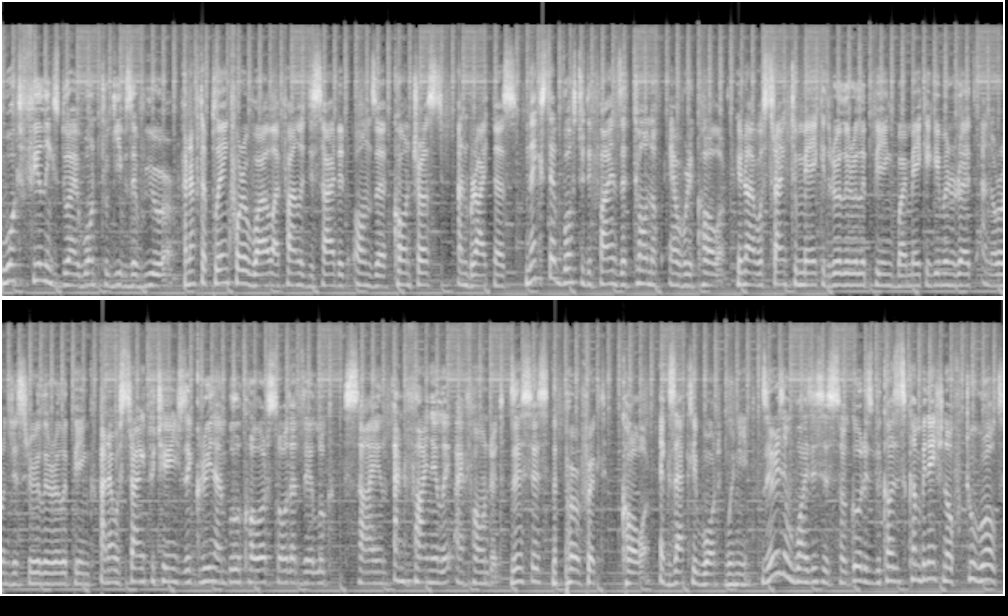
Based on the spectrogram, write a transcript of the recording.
What feelings do I want to give the viewer? And after playing for a while, I finally decided on the contrast and brightness. Next step was to define the tone of every color. You know, I was trying to make it really really pink by making even red and oranges really really pink. And I was trying to change the green and blue colors so that they look cyan. And finally I found it. This is the perfect color. Exactly what we need. The reason why this is so good is because it's combination of two worlds.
